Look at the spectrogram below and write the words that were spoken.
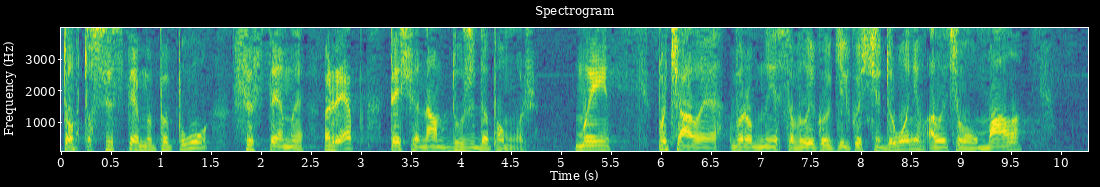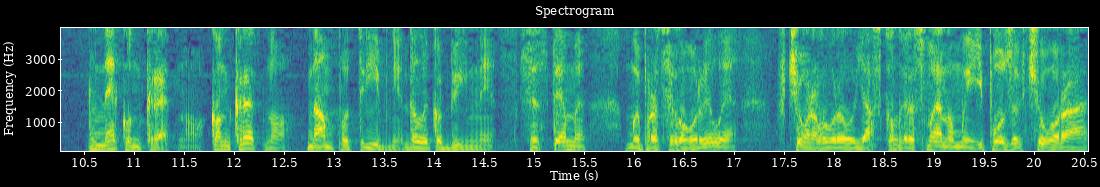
Тобто системи ППО, системи РЕП, те, що нам дуже допоможе. Ми почали виробництво великої кількості дронів, але цього мало. Не конкретно. Конкретно нам потрібні далекобійні системи. Ми про це говорили. Вчора говорив я з конгресменами, і позавчора,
